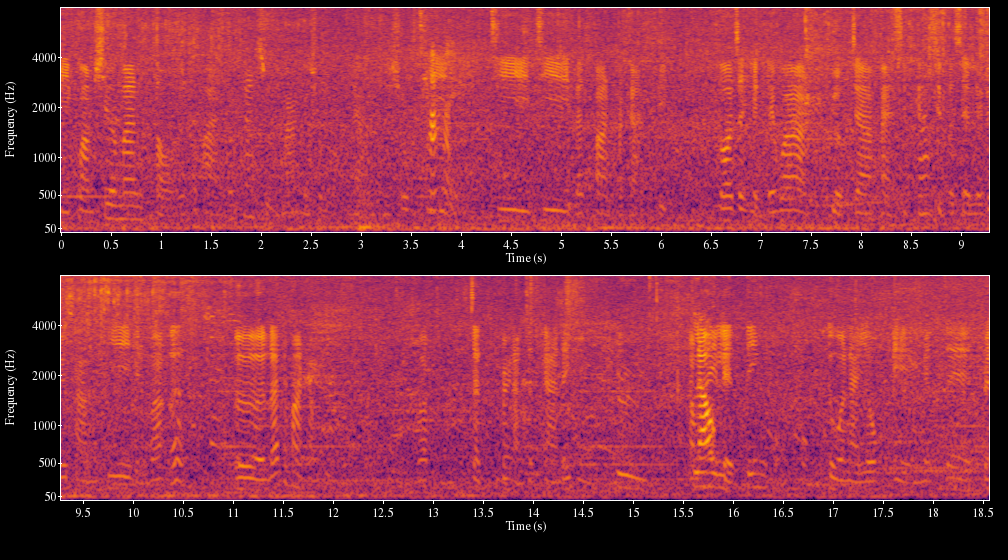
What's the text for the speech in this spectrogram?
มีความเชื่อมั่นต่อรัฐบาลค่อนข้างสูงมากในช่วงล็อกดาวน์ในช่วงที่ใช่ที่ที่รัฐบาลประกาศปิด ก็จะเห็นได้ว่าเกือบจะ 80-90%เลยด้วยซ้ำที่เห็นว่า เออเออรัฐบาลทำว่าจัดบริหารจัดการได้ดีอืมทำแล้วให้เรตติ้งของของตัวนายกเองเมเต้เฟร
